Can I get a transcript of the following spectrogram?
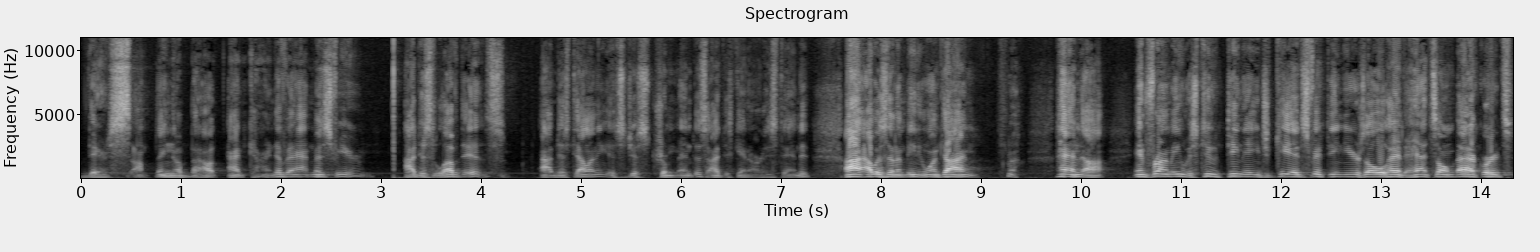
There's something about that kind of atmosphere. I just love this. I'm just telling you, it's just tremendous. I just can't understand it. I, I was in a meeting one time, and uh, in front of me was two teenage kids, 15 years old, had their hats on backwards,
